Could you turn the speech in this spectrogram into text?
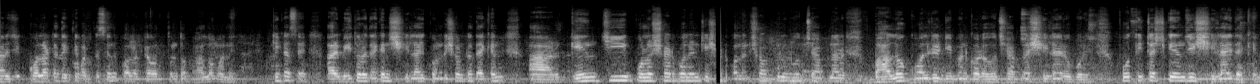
আর যে কলারটা দেখতে পারতেছেন, কলারটা অত্যন্ত ভালো মানে ঠিক আছে? আর ভিতরে দেখেন সেলাই কন্ডিশনটা দেখেন, আর গেঞ্জি পোলো শার্ট বলেন টি শার্ট বলেন, সবগুলোর হচ্ছে আপনার ভালো কোয়ালিটি ডিপেন্ড করা হচ্ছে আপনার সেলাইয়ের উপরে। প্রতিটা গেঞ্জি সেলাই দেখেন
